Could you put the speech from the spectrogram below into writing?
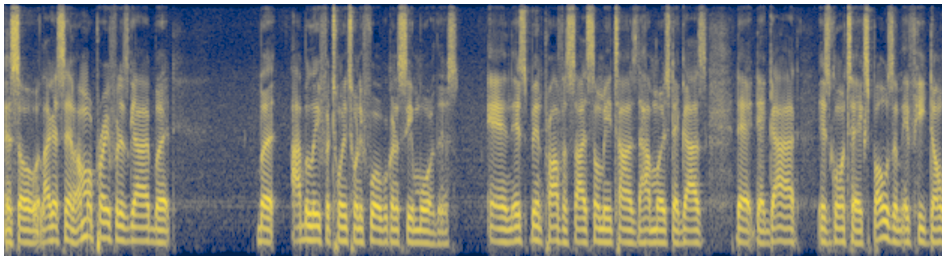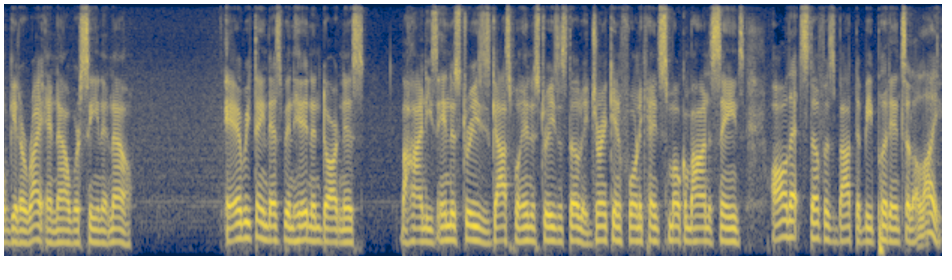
And so, like I said, I'm gonna pray for this guy, but but I believe for 2024 we're gonna see more of this. And it's been prophesied so many times how much that God's that that God is going to expose him if he don't get it right. And now we're seeing it now. Everything that's been hidden in darkness behind these industries, these gospel industries and stuff, they drinking, fornicating, smoking behind the scenes, all that stuff is about to be put into the light.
